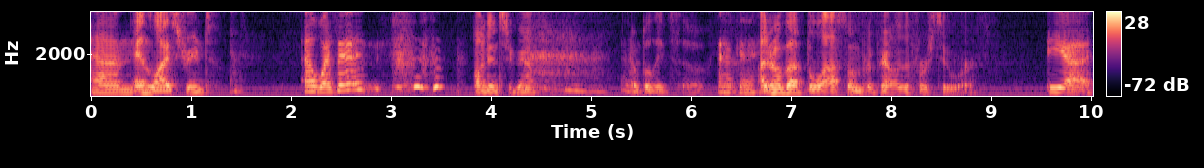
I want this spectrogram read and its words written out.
Um, And live streamed oh, was it? on Instagram. I believe so. okay. I don't know about the last one, but apparently the first two were. Yeah.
